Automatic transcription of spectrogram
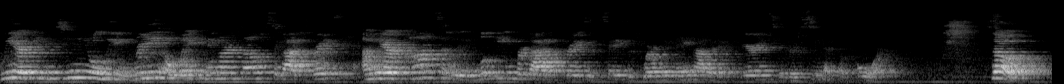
We are continually reawakening ourselves to God's grace, and we are constantly looking for God's grace in spaces where we may not have experienced it or seen it before. So,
